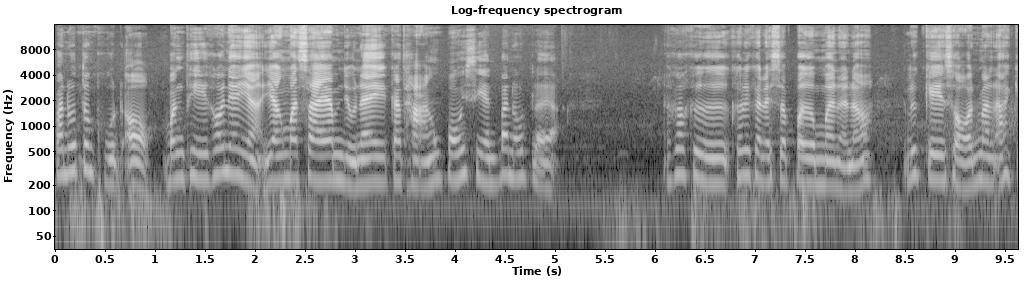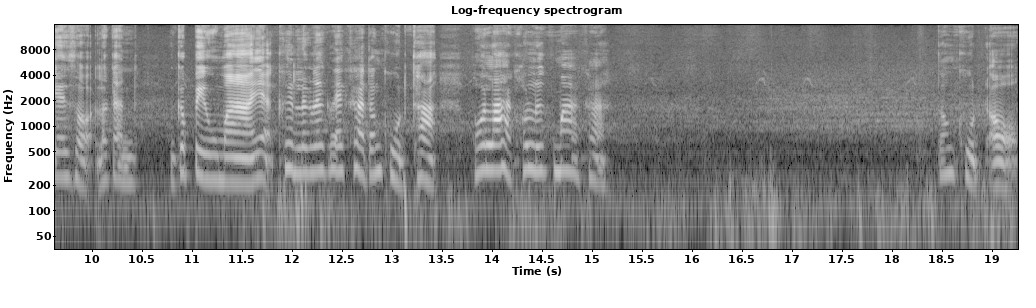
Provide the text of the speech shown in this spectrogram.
ป้านุชต้องขุดออก บางทีเขาเนี่ยยังมาแซมอยู่ในกระถางโป๊ยเซียนป้านุชเลยอะแล้วก็คือเขาเรียกอะไรสเปิร์มมันอะเนาะหรือเกสรมันอะเกสรแล้วกันมันก็ปิวมาเนี่ยขึ้นเล็กๆๆค่ะ ต้องขุดค่ะ เพราะรากเขาลึกมากค่ะ ต้องขุดออก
